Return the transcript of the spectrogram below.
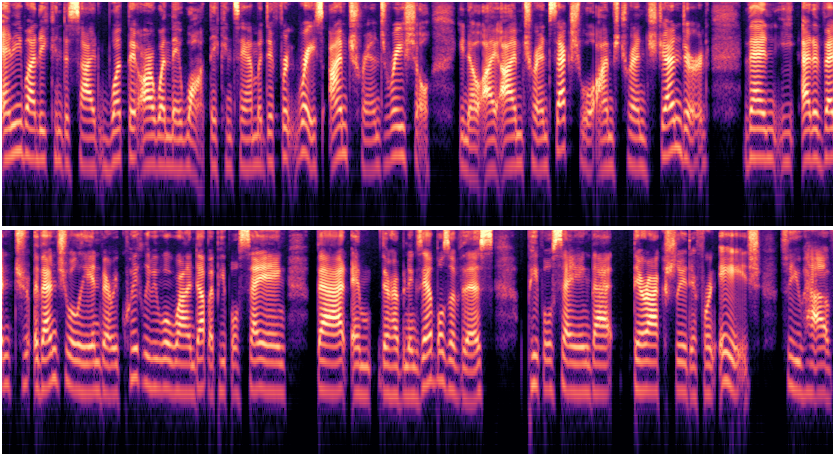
anybody can decide what they are when they want they can say i'm a different race i'm transracial you know I, i'm transsexual i'm transgendered then at event- eventually and very quickly we will wind up at people saying that and there have been examples of this people saying that they're actually a different age. So you have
